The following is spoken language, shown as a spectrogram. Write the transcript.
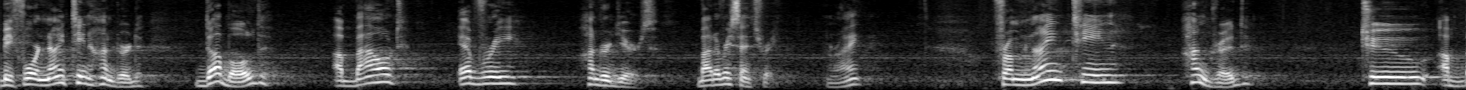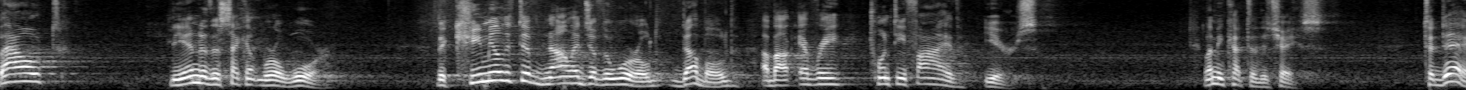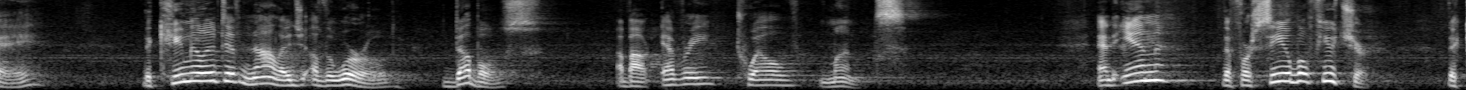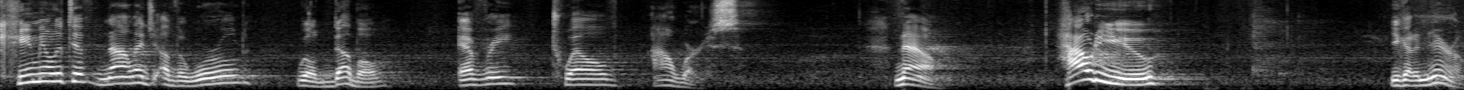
before 1900 doubled about every 100 years, about every century, all right? From 1900 to about the end of the Second World War, the cumulative knowledge of the world doubled about every 25 years. Let me cut to the chase. Today, the cumulative knowledge of the world doubles about every 12 months. And in the foreseeable future, the cumulative knowledge of the world will double every 12 hours. Now, how do you, you got to narrow.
